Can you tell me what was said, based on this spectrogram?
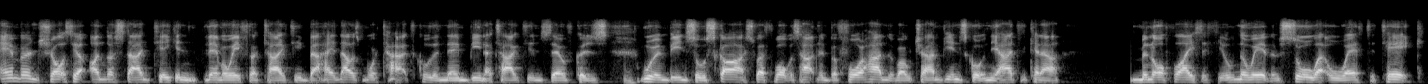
Ember and Shotzi understand taking them away from their tag team, but I think that was more tactical than them being a tag team themselves because hmm. women being so scarce with what was happening beforehand, the world champions going, they had to kind of monopolise the field in a way. There was so little left to take.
